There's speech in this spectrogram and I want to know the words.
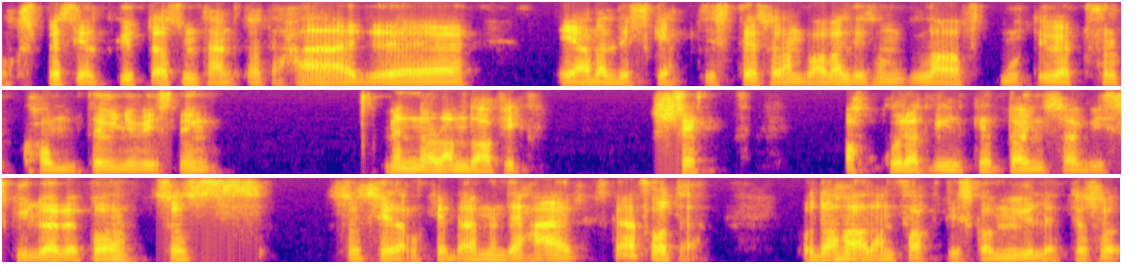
og spesielt gutter, som tenkte at det her eh, er jeg veldig skeptisk til. Så de var veldig sånn lavt motivert for å komme til undervisning. Men når de da fikk sett akkurat hvilke danser vi skulle øve på, så, så sier de ok, men det her skal jeg få til. Og da har de faktisk mulighet til å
